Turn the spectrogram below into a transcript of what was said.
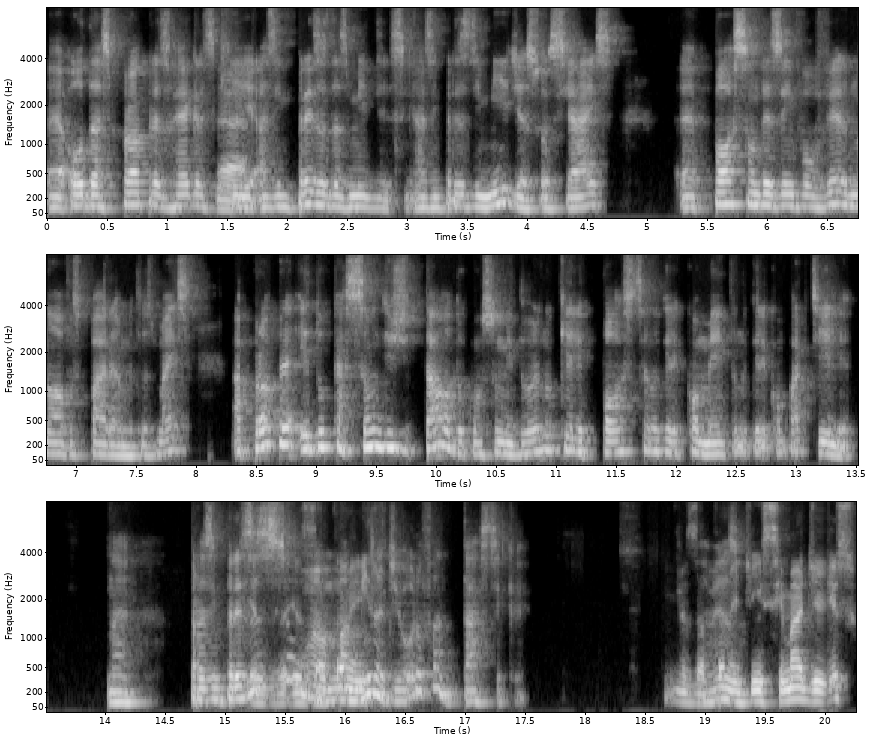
é, ou das próprias regras que É, as empresas das mídias, as empresas de mídias sociais é, possam desenvolver novos parâmetros, mas a própria educação digital do consumidor no que ele posta, no que ele comenta, no que ele compartilha, né? Para as empresas, ex- isso é uma, uma mina de ouro fantástica, é mesmo? Exatamente. Em cima disso,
